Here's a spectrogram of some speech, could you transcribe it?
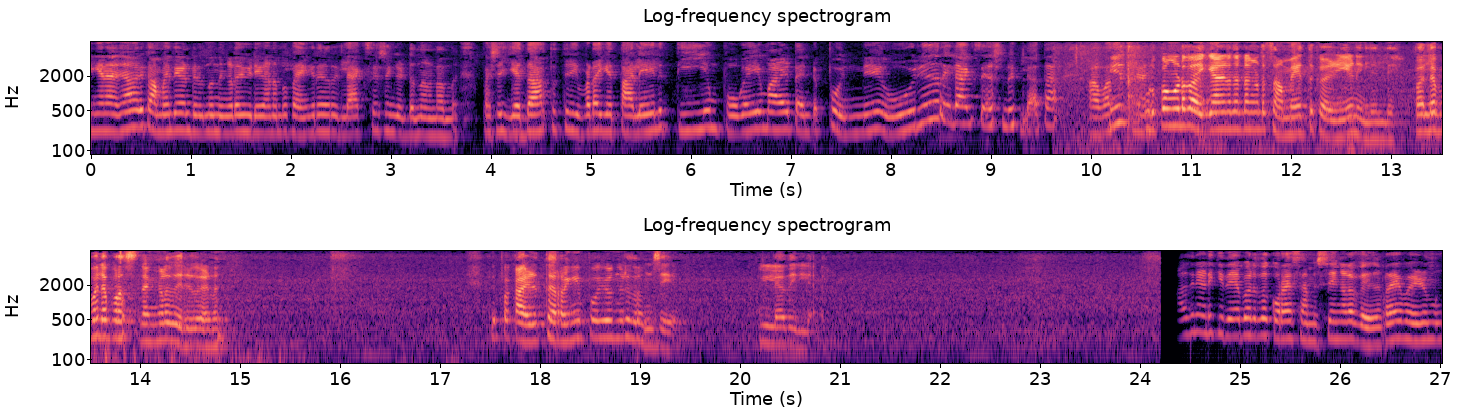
ഇങ്ങനെ ഞാൻ ഒരു കമന്റ് കണ്ടിരുന്നു. നിങ്ങളുടെ വീഡിയോ കാണുമ്പോൾ ഭയങ്കര റിലാക്സേഷൻ കിട്ടുന്നുണ്ടെന്ന്. പക്ഷേ യഥാർത്ഥത്തിൽ ഇവിടെ തലയിൽ തീയും പുകയുമായിട്ട് എന്റെ പൊന്നെ ഒരു റിലാക്സേഷനും ഇല്ലാത്ത ഈ ഉടുപ്പം കൂടെ തയ്ക്കാനിരുന്നിട്ട് അങ്ങോട്ട് സമയത്ത് കഴിയണില്ലല്ലേ? പല പല പ്രശ്നങ്ങൾ വരുവാണ്. ഇപ്പൊ കഴുത്തിറങ്ങിപ്പോയോ എന്നൊരു സംശയം. ഇല്ലതില്ല അതിനിടയ്ക്ക് ഇതേപോലത്തെ കുറേ സംശയങ്ങൾ വേറെ വഴും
